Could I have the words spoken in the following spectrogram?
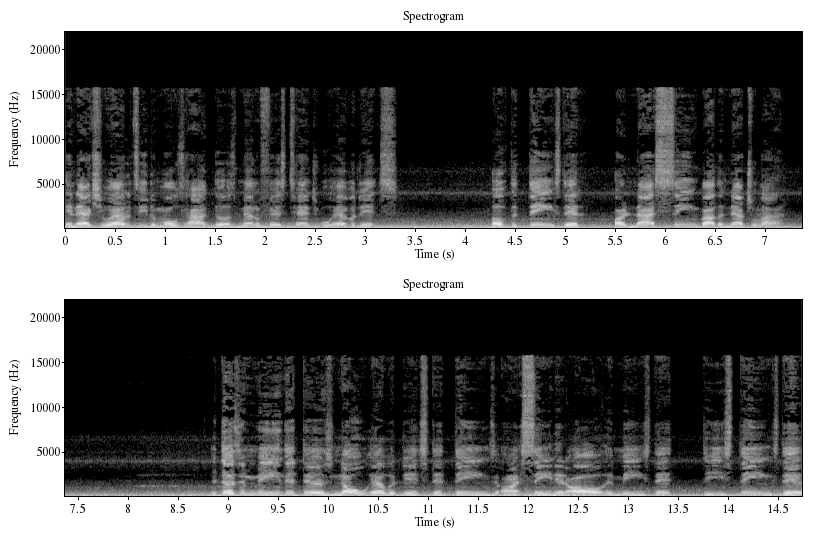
in actuality, the Most High does manifest tangible evidence of the things that are not seen by the natural eye. It doesn't mean that there's no evidence that things aren't seen at all. It means that these things that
